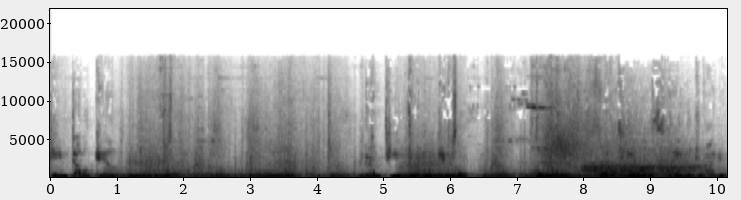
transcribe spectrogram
team double kill. Blue team triple kill. Red team has slain the dragon.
